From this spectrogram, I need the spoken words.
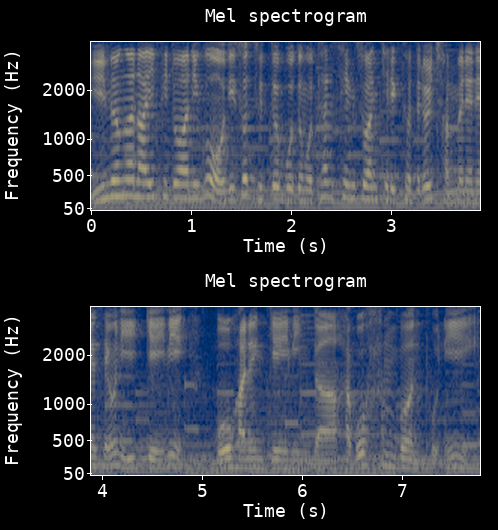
유명한 IP도 아니고 어디서 듣도 보도 못한 생소한 캐릭터들을 전면에 내세운 이 게임이 뭐 하는 게임인가 하고 한 번 보니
